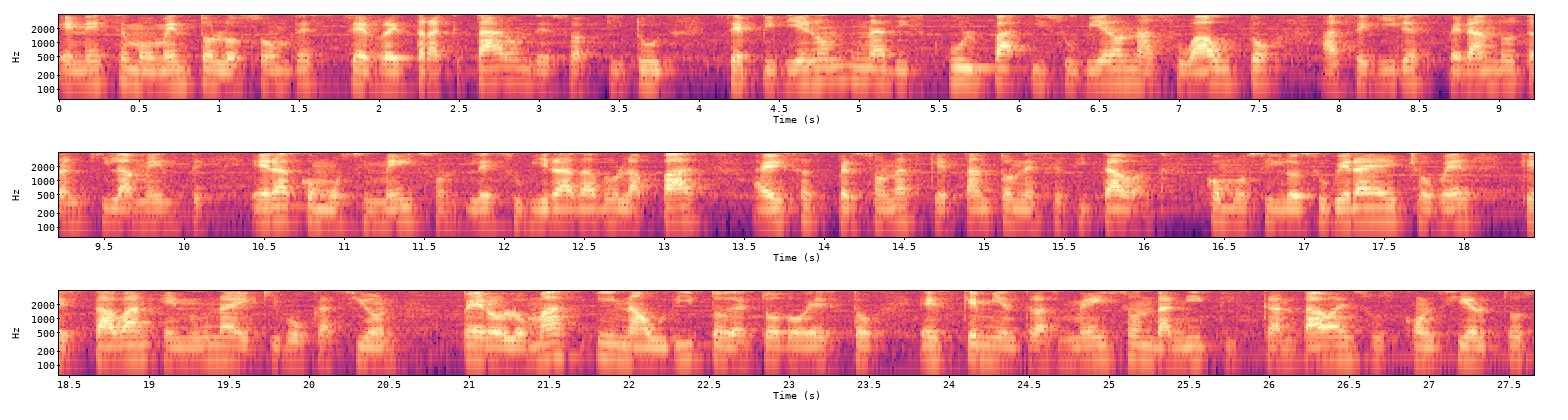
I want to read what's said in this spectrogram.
en ese momento los hombres se retractaron de su actitud, se pidieron una disculpa y subieron a su auto a seguir esperando tranquilamente. Era como si Mason les hubiera dado la paz a esas personas que tanto necesitaban, como si los hubiera hecho ver que estaban en una equivocación pero lo más inaudito de todo esto es que mientras Mason Danitis cantaba en sus conciertos,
